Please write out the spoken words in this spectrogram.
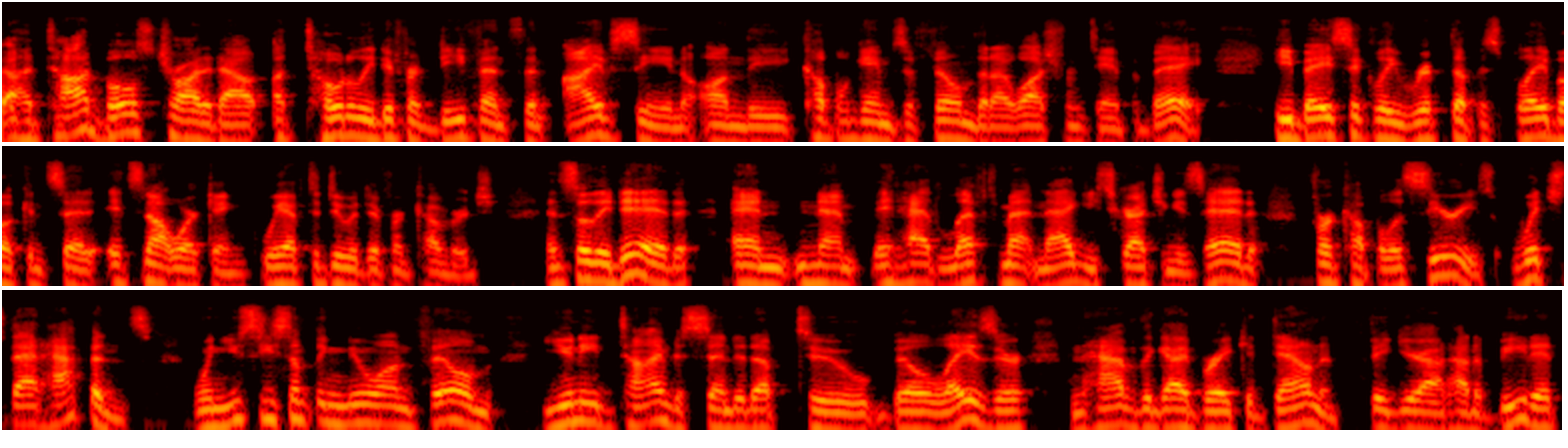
uh, Todd Bowles trotted out a totally different defense than I've seen on the couple games of film that I watched from Tampa Bay. He basically ripped up his playbook and said, It's not working. We have to do a different coverage. And so they did. And it had left Matt Nagy scratching his head for a couple of series, which that happens. When you see something new on film, you need time to send it up to Bill Lazor and have the guy break it down and figure out how to beat it.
